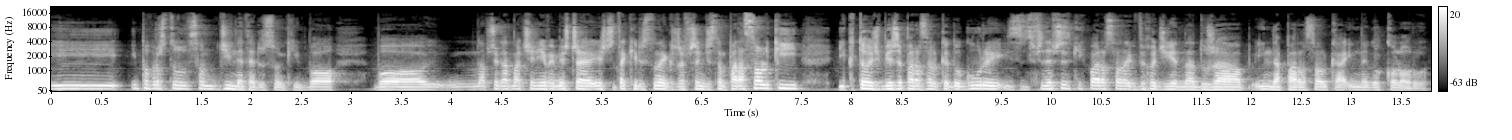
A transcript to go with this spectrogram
i, i po prostu są dziwne te rysunki, bo bo na przykład macie, nie wiem, jeszcze, jeszcze taki rysunek, że wszędzie są parasolki i ktoś bierze parasolkę do góry i ze wszystkich parasolek wychodzi jedna duża, inna parasolka innego koloru.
